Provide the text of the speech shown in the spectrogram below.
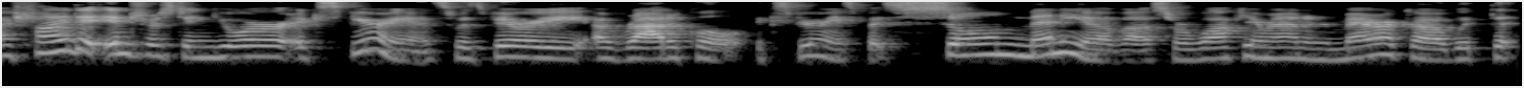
I find it interesting. Your experience was very a radical experience, but so many of us are walking around in America with the,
